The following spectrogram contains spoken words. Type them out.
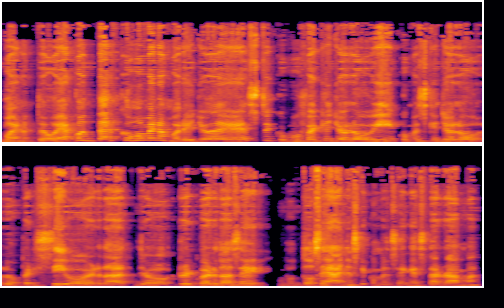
Bueno, te voy a contar cómo me enamoré yo de esto y cómo fue que yo lo vi, cómo es que yo lo, lo percibo, ¿verdad? Yo recuerdo hace 12 años que comencé en esta rama,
